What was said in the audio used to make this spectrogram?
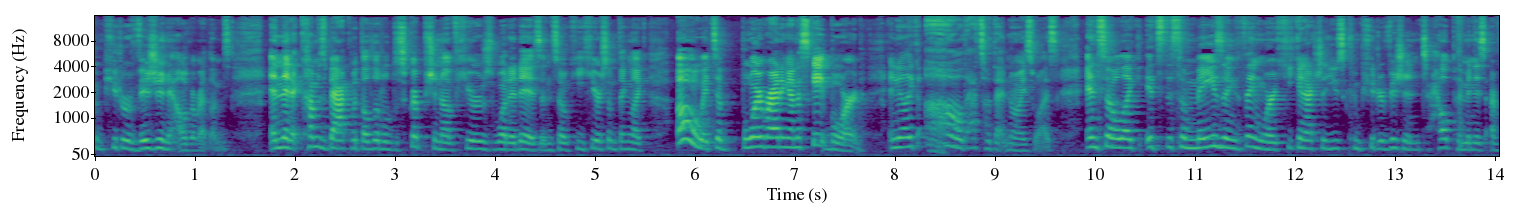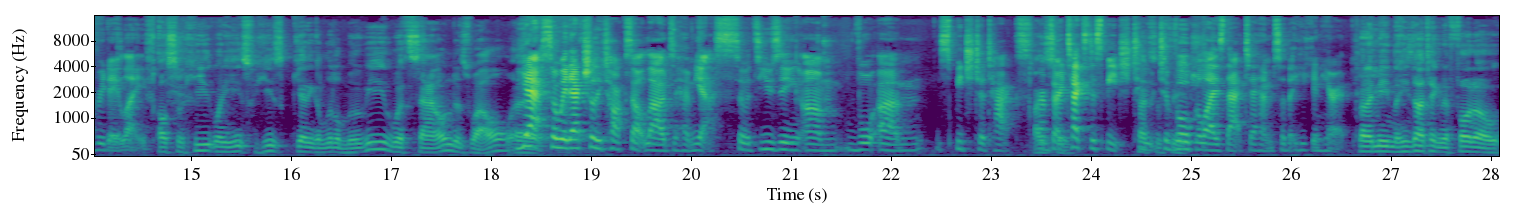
computer vision algorithms. And then it comes back with a little description of here's what it is. And so he hears something like oh it's a boy riding on a skateboard and you're like oh that's what that noise was and so like it's this amazing thing where he can actually use computer vision to help him in his everyday life Also, he when he's he's getting a little movie with sound as well. uh, Yeah, so it actually talks out loud to him. Yes, so it's using um, vo- um speech to text. Or, I'm sorry, text to speech to, to to vocalize that to him so that he can hear it. But I mean, he's not taking a photo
